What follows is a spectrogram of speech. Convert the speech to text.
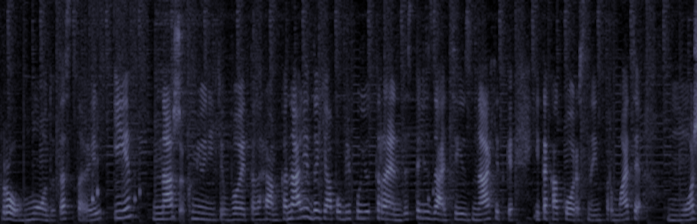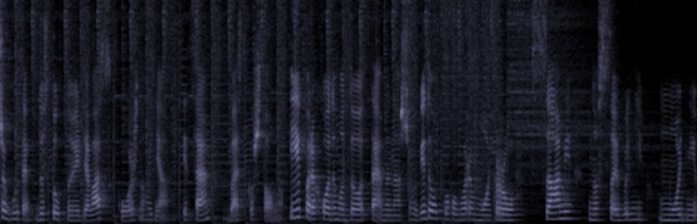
про моду та стиль, і наше ком'юніті в телеграм-каналі, де я публікую тренди, стилізації, знахідки і така корисна інформація може бути доступною для вас кожного дня. І це безкоштовно. І переходимо до теми нашого відео. Поговоримо про самі носибельні модні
